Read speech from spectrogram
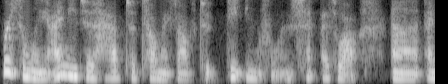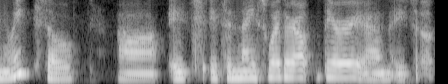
personally, I need to have to tell myself to de-influence as well. Uh, anyway, so uh, it's it's a nice weather out there and it's a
